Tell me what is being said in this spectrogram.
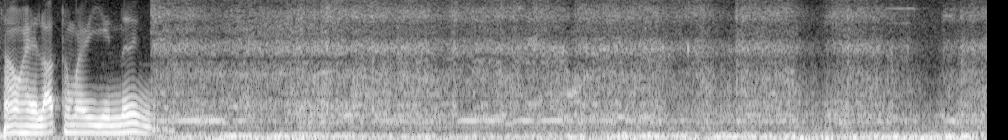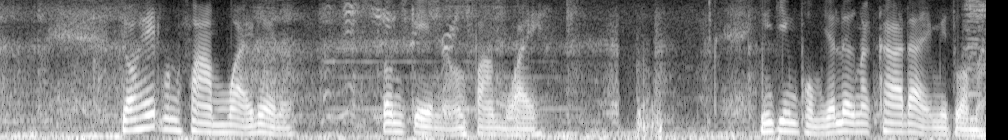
เอาไฮล็อตทำไมยืนนึ่ง จอเฮดมันฟาร์มไวด้วยนะ ต้นเกมนะมันฟาร์มไว จริงๆ ผมจะเลือกนักฆ่าได้มีตัวมา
